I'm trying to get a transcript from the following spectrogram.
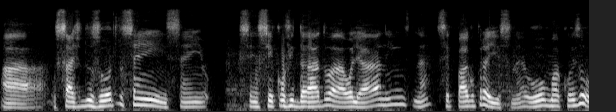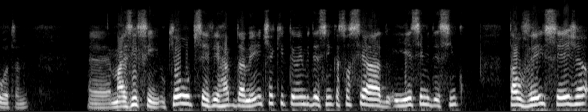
a, o site dos outros sem, sem, sem ser convidado a olhar, nem né, ser pago para isso, né, ou uma coisa ou outra. Né. É, mas enfim, o que eu observei rapidamente é que tem um MD5 associado, e esse MD5 talvez seja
